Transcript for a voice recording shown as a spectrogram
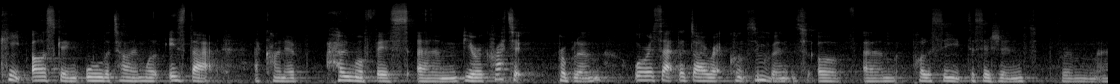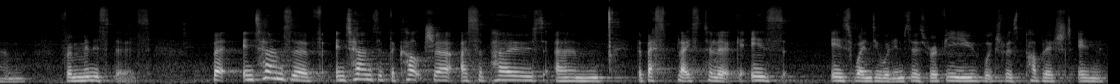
keep asking all the time, well, is that a kind of Home Office um, bureaucratic problem or is that the direct consequence mm. of um, policy decisions from, um, from ministers? But in terms of in terms of the culture, I suppose um, the best place to look is is Wendy Williams's review, which was published in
